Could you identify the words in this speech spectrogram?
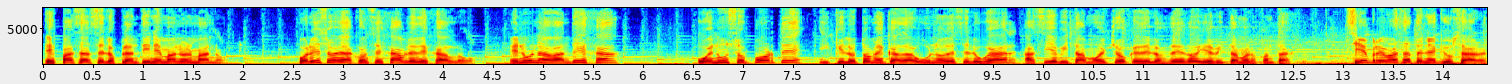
es pasarse los plantines mano en mano. Por eso es aconsejable dejarlo en una bandeja o en un soporte y que lo tome cada uno de ese lugar, así evitamos el choque de los dedos y evitamos los contagios. Siempre vas a tener que usar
